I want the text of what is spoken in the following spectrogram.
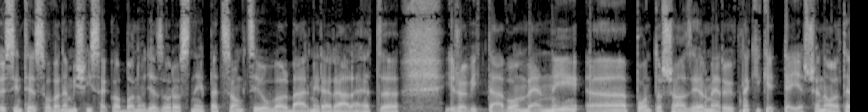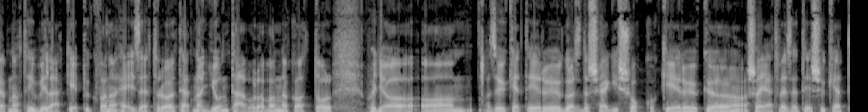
őszintén szóval nem is hiszek abban, hogy az orosz népet szankcióval bármire rá lehet rövid távon venni, pontosan azért, mert ők nekik egy teljesen alternatív világképük van a helyzetről, tehát nagyon távol vannak attól, hogy a, a, az őket érő gazdasági sokkok érők a saját vezetésüket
